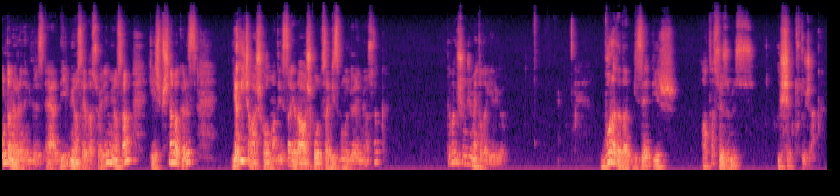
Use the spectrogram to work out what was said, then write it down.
Buradan öğrenebiliriz. Eğer bilmiyorsa ya da söylemiyorsa geçmişine bakarız. Ya hiç aşık olmadıysa ya da aşık olduysa biz bunu göremiyorsak. Değil mi? Üçüncü metoda geliyor. Burada da bize bir atasözümüz ışık tutacak.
